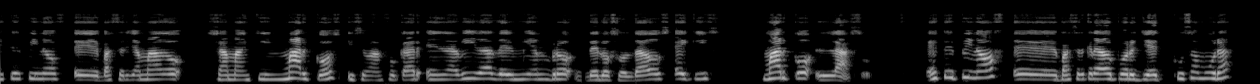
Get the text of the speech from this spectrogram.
este spin-off eh, va a ser llamado Shaman King Marcos y se va a enfocar en la vida del miembro de los soldados X, Marco Lazo. Este spin-off eh, va a ser creado por Jet Kusamura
